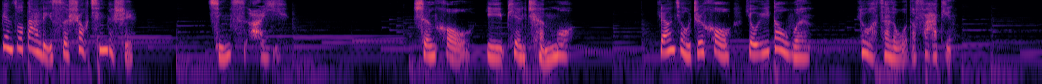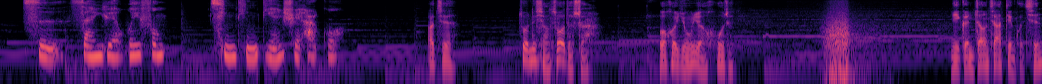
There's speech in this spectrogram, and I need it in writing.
便做大理寺少卿的事，仅此而已。身后一片沉默，良久之后，有一道吻落在了我的发顶。似三月微风，蜻蜓点水而过。阿锦，做你想做的事儿，我会永远护着你。你跟张家定过亲？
